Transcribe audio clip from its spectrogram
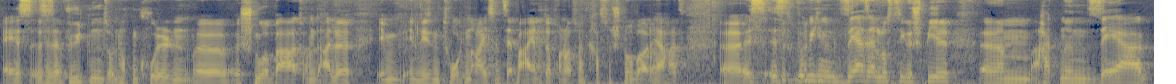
er ist sehr, sehr wütend und hat einen coolen äh, Schnurrbart. Und alle im, in diesem Totenreich sind sehr beeindruckt davon, was für einen krassen Schnurrbart er hat. Äh, es ist wirklich ein sehr, sehr lustiges Spiel, ähm, hat einen sehr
